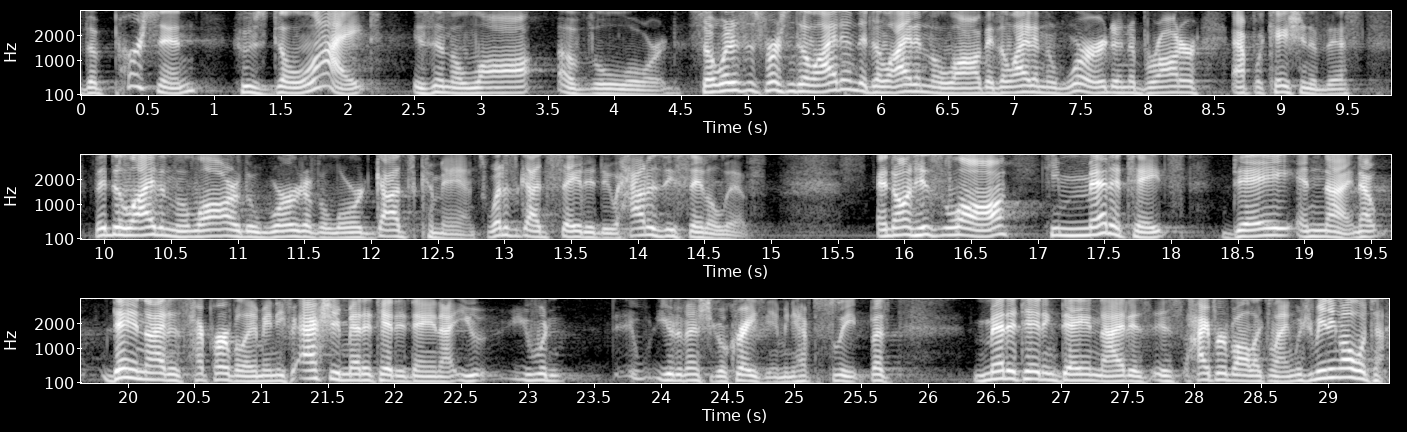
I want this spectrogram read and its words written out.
The person whose delight is in the law of the Lord. So, what does this person delight in? They delight in the law, they delight in the word, and a broader application of this. They delight in the law or the word of the Lord, God's commands. What does God say to do? How does He say to live? And on His law, He meditates day and night. Now, day and night is hyperbole. I mean, if you actually meditated day and night, you, you wouldn't, you'd eventually go crazy. I mean, you have to sleep. But meditating day and night is, is hyperbolic language, meaning all the time,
